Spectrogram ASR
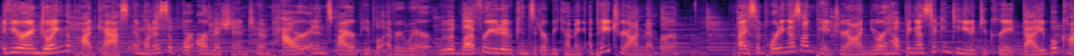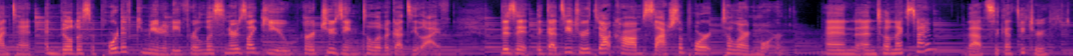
If you are enjoying the podcast and want to support our mission to empower and inspire people everywhere, we would love for you to consider becoming a Patreon member. By supporting us on Patreon, you are helping us to continue to create valuable content and build a supportive community for listeners like you who are choosing to live a gutsy life. Visit thegutsytruth.com slash support to learn more. And until next time, that's the Gutsy Truth.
